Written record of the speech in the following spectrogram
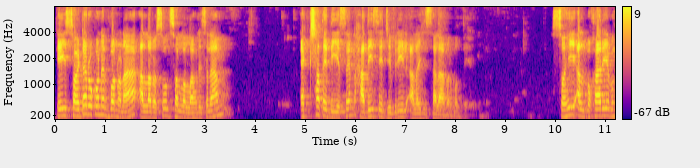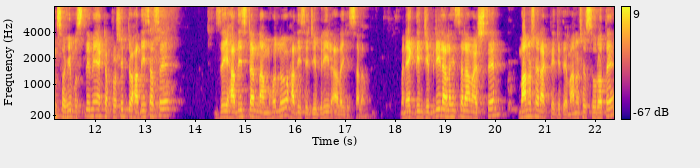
এই ছয়টা রোকনের বর্ণনা আল্লাহ রসুল সাল্লাহ সাল্লাম একসাথে দিয়েছেন হাদিসে জিবরিল আলহি সালামের মধ্যে। সহি আল বুখারি এবং সহি মুসলিমে একটা প্রসিদ্ধ হাদিস আছে যে হাদিসটার নাম হলো হাদিসে জিবরিল আলহিসাল্লাম মানে একদিন জিবরিল আলহিসাল্লাম আসছেন মানুষের আকৃতিতে, মানুষের সুরতে।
